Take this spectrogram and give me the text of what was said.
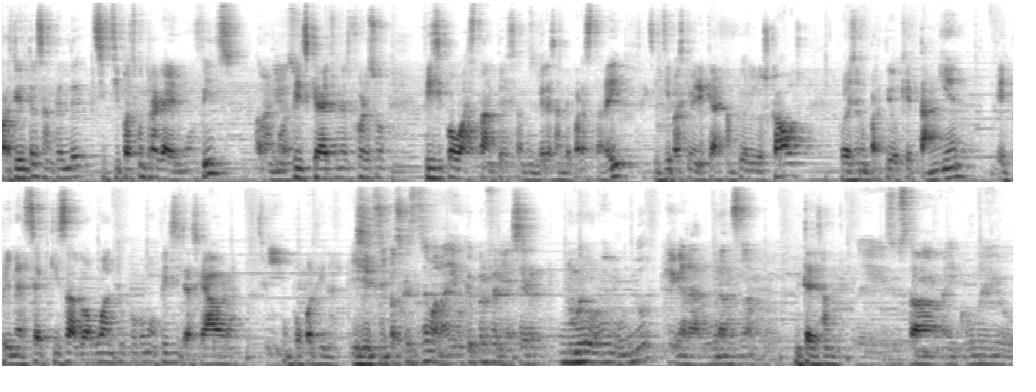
Partido interesante el de Tsitsipas contra Gael Monfils. Monfils que ha hecho un esfuerzo físico bastante, bastante interesante para estar ahí. Tsitsipas que viene a quedar campeón en los cabos. Puede ser un partido que también el primer set quizás lo aguante un poco Monfils y ya se abra un poco al final. Y Tsitsipas que esta semana dijo que prefería ser número uno del mundo que ganar un Grand Slam. Interesante. Eh, eso está ahí como medio,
